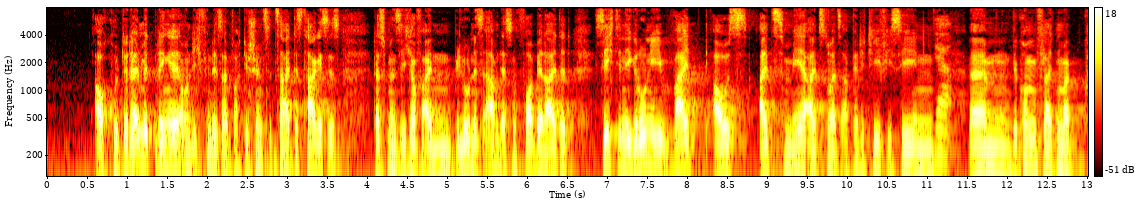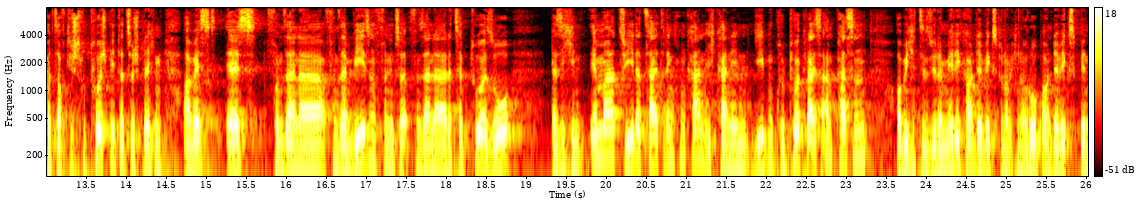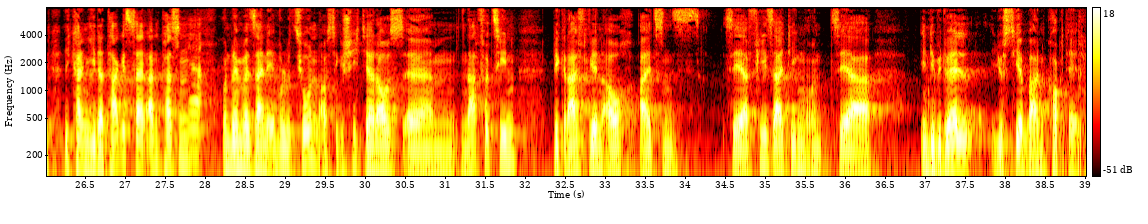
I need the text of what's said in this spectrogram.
auch kulturell mitbringe und ich finde es einfach die schönste Zeit des Tages ist, dass man sich auf ein belohntes Abendessen vorbereitet. Sehe ich den Negroni weitaus als mehr als nur als Aperitif. Ich sehe ihn, ja. ähm, wir kommen vielleicht noch mal kurz auf die Struktur später zu sprechen, aber es, er ist von seiner, von seinem Wesen, von, den, von seiner Rezeptur so, dass ich ihn immer zu jeder Zeit trinken kann. Ich kann ihn jedem Kulturkreis anpassen, ob ich jetzt in Südamerika unterwegs bin, ob ich in Europa unterwegs bin. Ich kann ihn jeder Tageszeit anpassen. Ja. Und wenn wir seine Evolution aus der Geschichte heraus ähm, nachvollziehen, begreifen wir ihn auch als einen sehr vielseitigen und sehr individuell justierbaren Cocktail.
